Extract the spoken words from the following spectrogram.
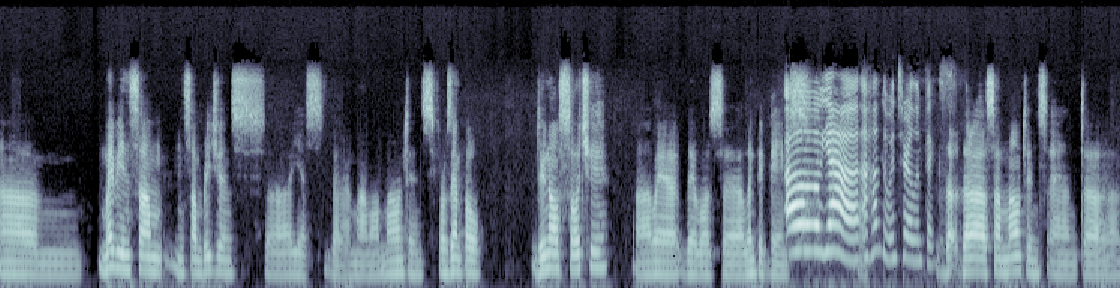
um, maybe in some in some regions, uh, yes, there are mo- mo- mountains. For example, do you know Sochi, uh, where there was uh, Olympic Games? Oh yeah, uh-huh, the Winter Olympics. Th- there are some mountains and uh,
